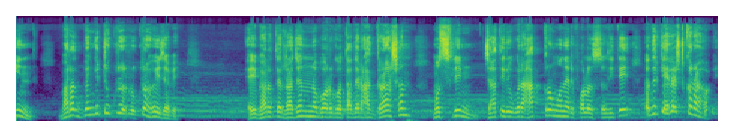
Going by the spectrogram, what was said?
হিন্দ, ভারত ব্যাঙ্গে টুকরো টুকরো হয়ে যাবে। এই ভারতের রাজন্যবর্গ তাদের আগ্রাসন মুসলিম জাতির উপরে আক্রমণের ফলশ্রুতিতে তাদেরকে অ্যারেস্ট করা হবে।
